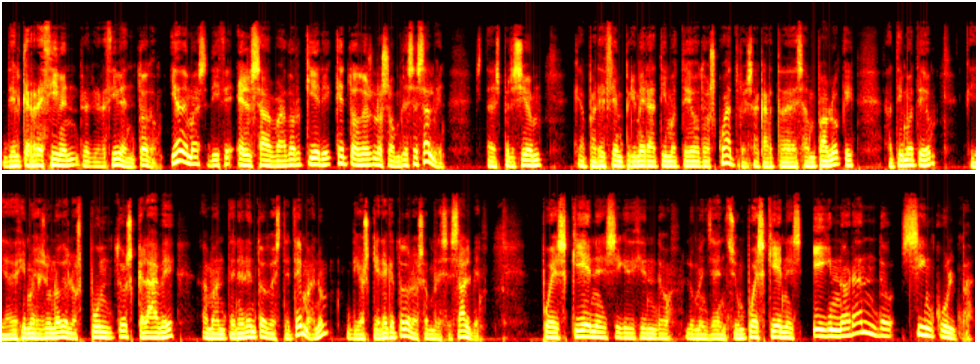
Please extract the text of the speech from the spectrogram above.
del que reciben, reciben todo. Y además dice, el Salvador quiere que todos los hombres se salven. Esta expresión que aparece en primera Timoteo 2.4, esa carta de San Pablo que a Timoteo, que ya decimos es uno de los puntos clave a mantener en todo este tema, ¿no? Dios quiere que todos los hombres se salven. Pues quienes, sigue diciendo Lumen Gentium, pues quienes, ignorando sin culpa,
